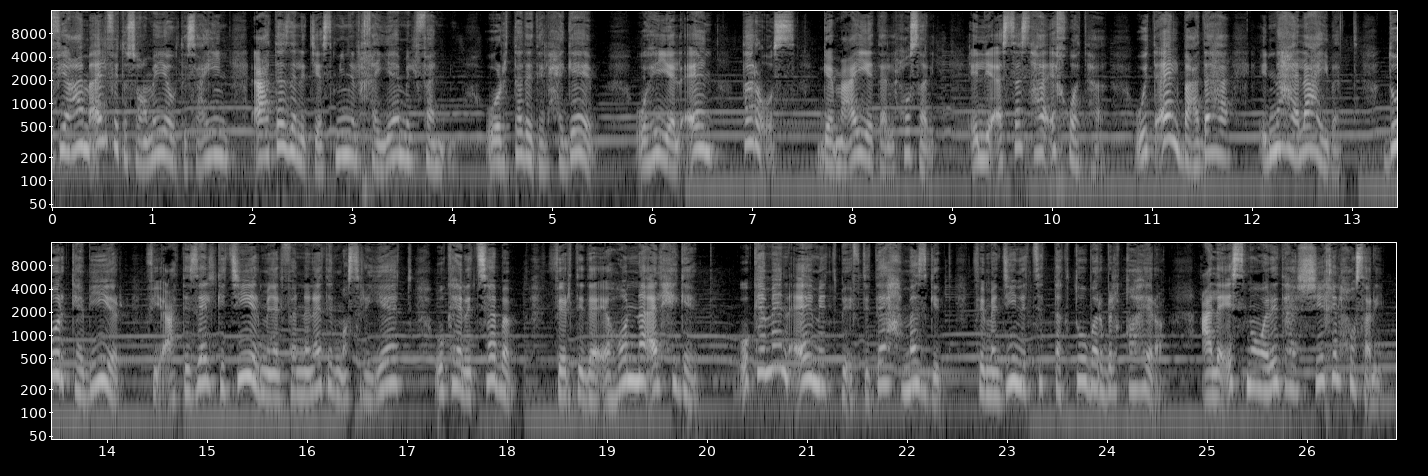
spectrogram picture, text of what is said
وفي عام 1990 اعتزلت ياسمين الخيام الفن وارتدت الحجاب وهي الآن ترقص جمعية الحصري اللي أسسها إخوتها واتقال بعدها إنها لعبت دور كبير في اعتزال كتير من الفنانات المصريات وكانت سبب في ارتدائهن الحجاب. وكمان قامت بافتتاح مسجد في مدينة 6 أكتوبر بالقاهرة على اسم والدها الشيخ الحصري.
